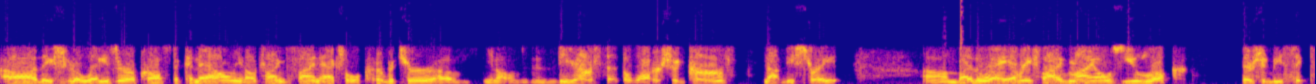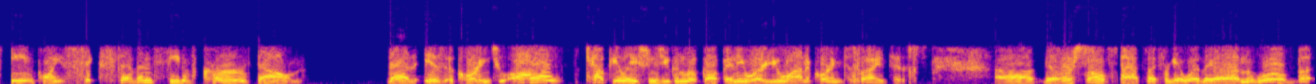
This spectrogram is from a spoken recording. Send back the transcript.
Uh, they shoot a laser across the canal, you know, trying to find actual curvature of, you know, the, earth that the water should curve, not be straight. Um, by the way, every five miles you look, there should be 16.67 feet of curve down. That is according to all calculations you can look up anywhere you want according to scientists. Uh, there are salt flats. I forget where they are in the world, but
